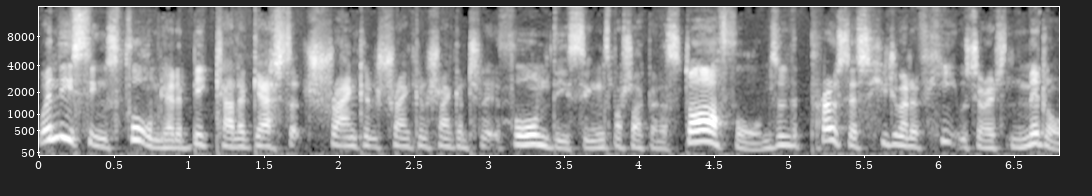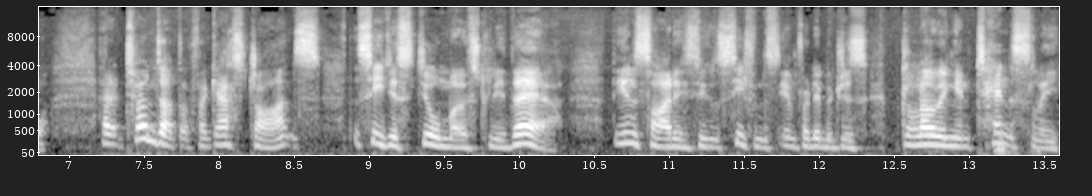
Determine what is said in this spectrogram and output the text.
when these things formed, you had a big cloud of gas that shrank and shrank and shrank until it formed these things, much like when a star forms. And in the process, a huge amount of heat was generated in the middle. And it turns out that for gas giants, the heat is still mostly there. The inside, as you can see from this infrared image, is glowing intensely.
